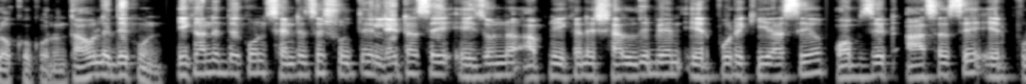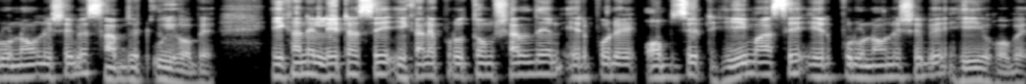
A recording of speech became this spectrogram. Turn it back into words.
লক্ষ্য করুন। তাহলে দেখুন, এখানে দেখুন সেন্টেন্সের শুরুতে লেট আছে, এই জন্য আপনি এখানে শ্যাল দিবেন, এরপরে কি আছে? অবজেক্ট আস আছে, এর প্রোনাউন হিসেবে সাবজেক্ট উই হবে। এখানে লেট আছে, এখানে প্রথম শ্যাল দেন, এরপরে অবজেক্ট হিম আছে, এর প্রোনাউন হিসেবে হি হবে।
